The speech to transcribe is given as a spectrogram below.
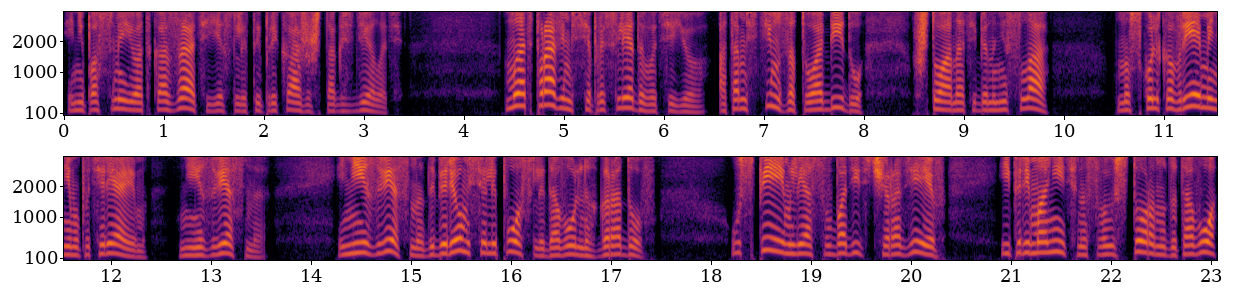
и не посмею отказать, если ты прикажешь так сделать. Мы отправимся преследовать ее, отомстим за ту обиду, что она тебе нанесла, но сколько времени мы потеряем, неизвестно. И неизвестно, доберемся ли после довольных городов, успеем ли освободить чародеев и переманить на свою сторону до того,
